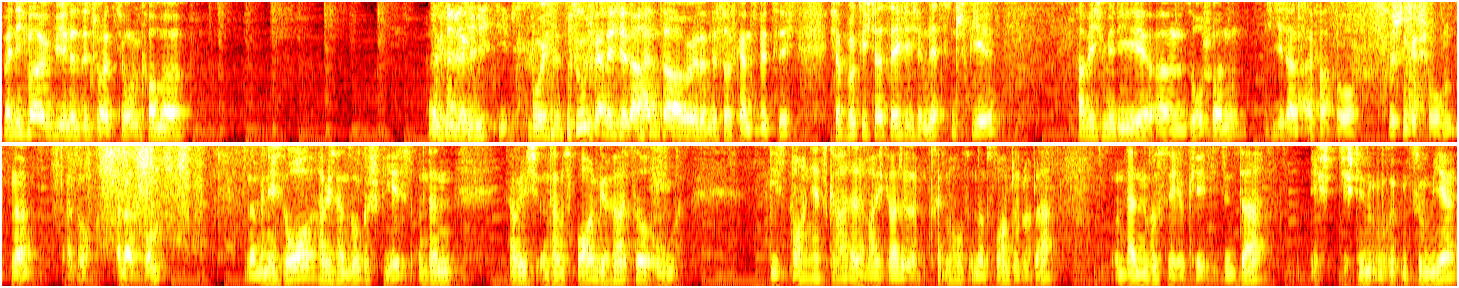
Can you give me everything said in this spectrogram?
wenn ich mal irgendwie in eine Situation komme, wo Dann ich, sie sie, nicht ziehen. wo ich sie zufällig in der Hand habe, dann ist das ganz witzig. Ich habe wirklich tatsächlich im letzten Spiel, habe ich mir die ähm, so schon hier dann einfach so zwischengeschoben, ne? also andersrum. Und dann bin ich so, habe ich dann so gespielt und dann habe ich unterm Spawn gehört so, oh, die spawnen jetzt gerade, da war ich gerade im Treppenhaus unterm Spawn, bla bla bla. Und dann wusste ich, okay, die sind da, ich, die stehen mit dem Rücken zu mir.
